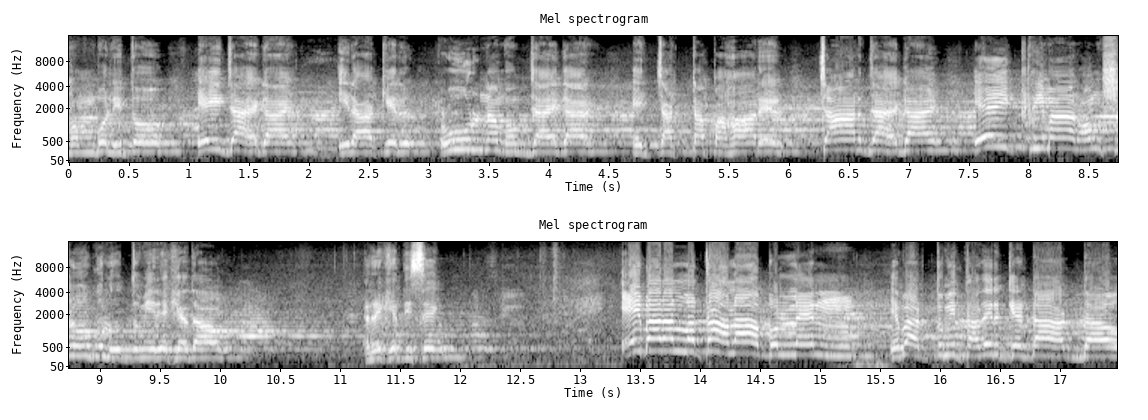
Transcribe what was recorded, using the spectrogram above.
সম্বলিত এই জায়গায়, ইরাকের উর নামক জায়গায়, এই চারটা পাহাড়ের চার জায়গায় এই ক্রিমার অংশগুলো তুমি রেখে দাও। রেখে দিছে। তাআলা বললেন, এবার তুমি তাদেরকে ডাক দাও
